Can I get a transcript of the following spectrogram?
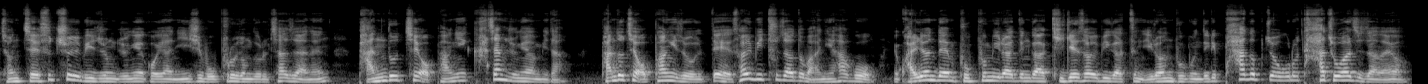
전체 수출 비중 중에 거의 한 25% 정도를 차지하는 반도체 업황이 가장 중요합니다. 반도체 업황이 좋을 때 설비 투자도 많이 하고 관련된 부품이라든가 기계 설비 같은 이런 부분들이 파급적으로 다 좋아지잖아요.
